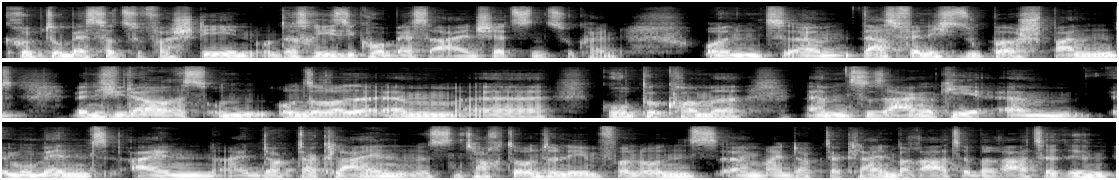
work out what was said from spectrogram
Krypto besser zu verstehen und das Risiko besser einschätzen zu können. Und ähm, das finde ich super spannend, wenn ich wieder aus un unserer ähm, äh, Gruppe komme, ähm, zu sagen, okay, ähm, im Moment ein, ein Dr. Klein, ist ein Tochterunternehmen von uns, ähm, ein Dr. Klein Berater, Beraterin,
